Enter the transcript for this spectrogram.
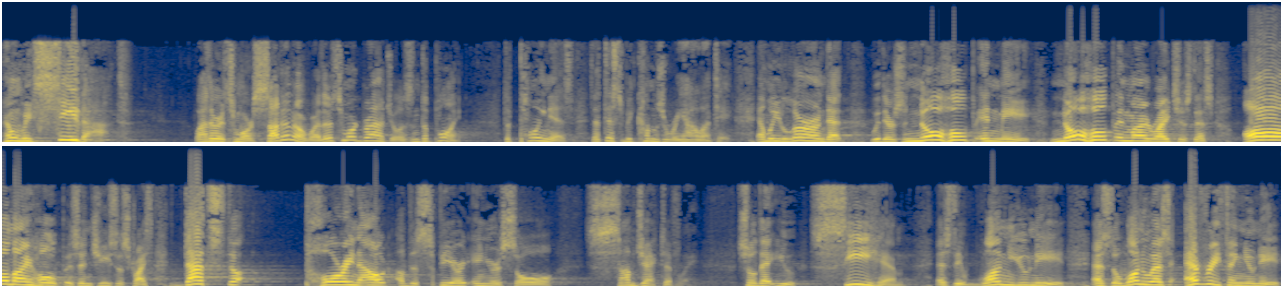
And when we see that, whether it's more sudden or whether it's more gradual isn't the point. The point is that this becomes a reality. And we learn that there's no hope in me, no hope in my righteousness. All my hope is in Jesus Christ. That's the pouring out of the Spirit in your soul subjectively so that you see Him as the one you need, as the one who has everything you need,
